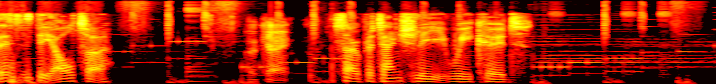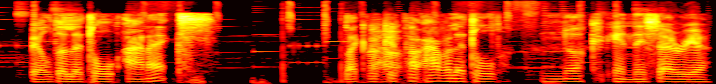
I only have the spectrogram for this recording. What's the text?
This is the altar. Okay. So potentially we could build a little annex. Like we Uh-huh. could have a little nook in this area.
